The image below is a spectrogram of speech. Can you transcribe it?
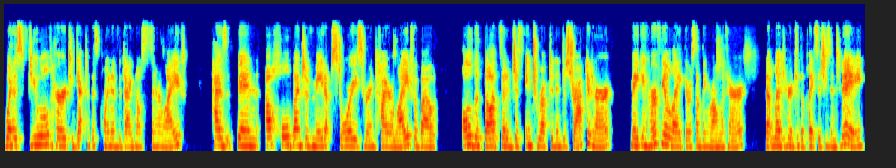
what has fueled her to get to this point of the diagnosis in her life has been a whole bunch of made up stories her entire life about all the thoughts that have just interrupted and distracted her, making her feel like there was something wrong with her that led her to the place that she's in today.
